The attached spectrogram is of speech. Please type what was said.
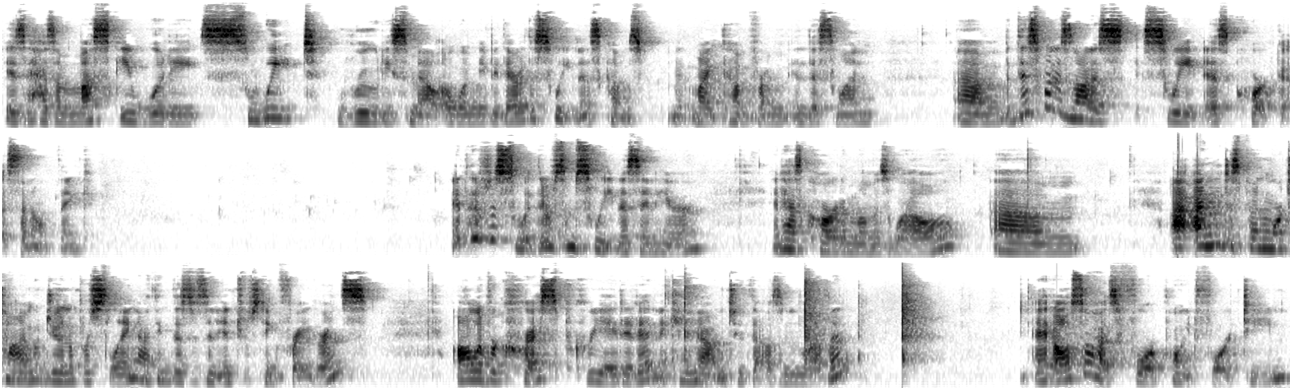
is has a musky, woody, sweet, rooty smell. Oh, well, maybe there the sweetness comes might come from in this one. Um, but this one is not as sweet as Quercus, I don't think. It, there's sweet, there's some sweetness in here. It has cardamom as well. Um, I, I, need to spend more time with Juniper Sling. I think this is an interesting fragrance. Oliver Cresp created it, and it came out in 2011. It also has 4.14.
